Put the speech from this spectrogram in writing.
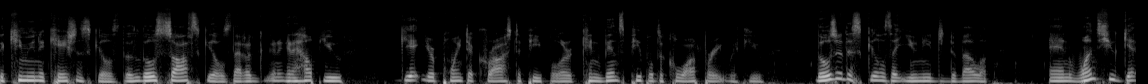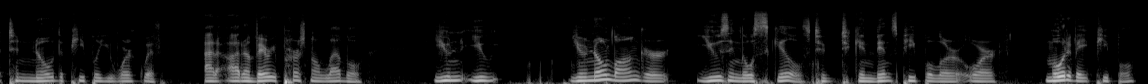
the communication skills, the, those soft skills that are going to help you get your point across to people or convince people to cooperate with you. Those are the skills that you need to develop. And once you get to know the people you work with at, at a very personal level, you you you're no longer using those skills to, to convince people or, or motivate people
